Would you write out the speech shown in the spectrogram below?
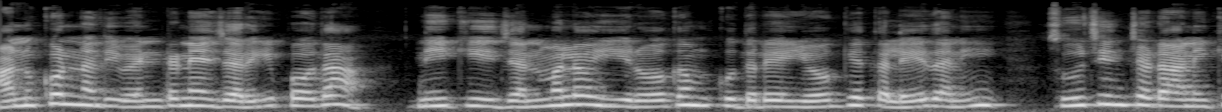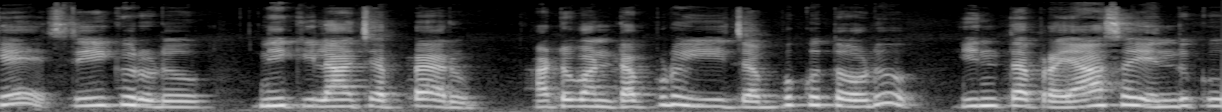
అనుకున్నది వెంటనే జరిగిపోదా? నీకు ఈ జన్మలో ఈ రోగం కుదిరే యోగ్యత లేదని సూచించడానికే శ్రీగురుడు నీకిలా చెప్పారు. అటువంటప్పుడు ఈ జబ్బుకు తోడు ఇంత ప్రయాస ఎందుకు?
